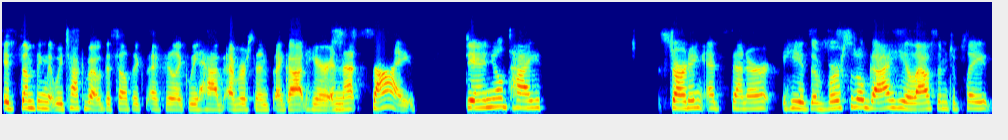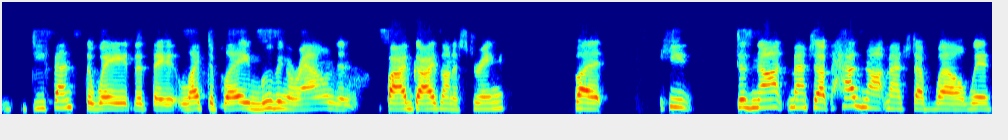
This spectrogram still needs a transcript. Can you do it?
it's something that we talk about with the Celtics. I feel like we have ever since I got here, and that's size. Daniel Theis starting at center. He is a versatile guy. He allows them to play defense the way that they like to play, moving around and five guys on a string. But he does not match up, has not matched up well with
